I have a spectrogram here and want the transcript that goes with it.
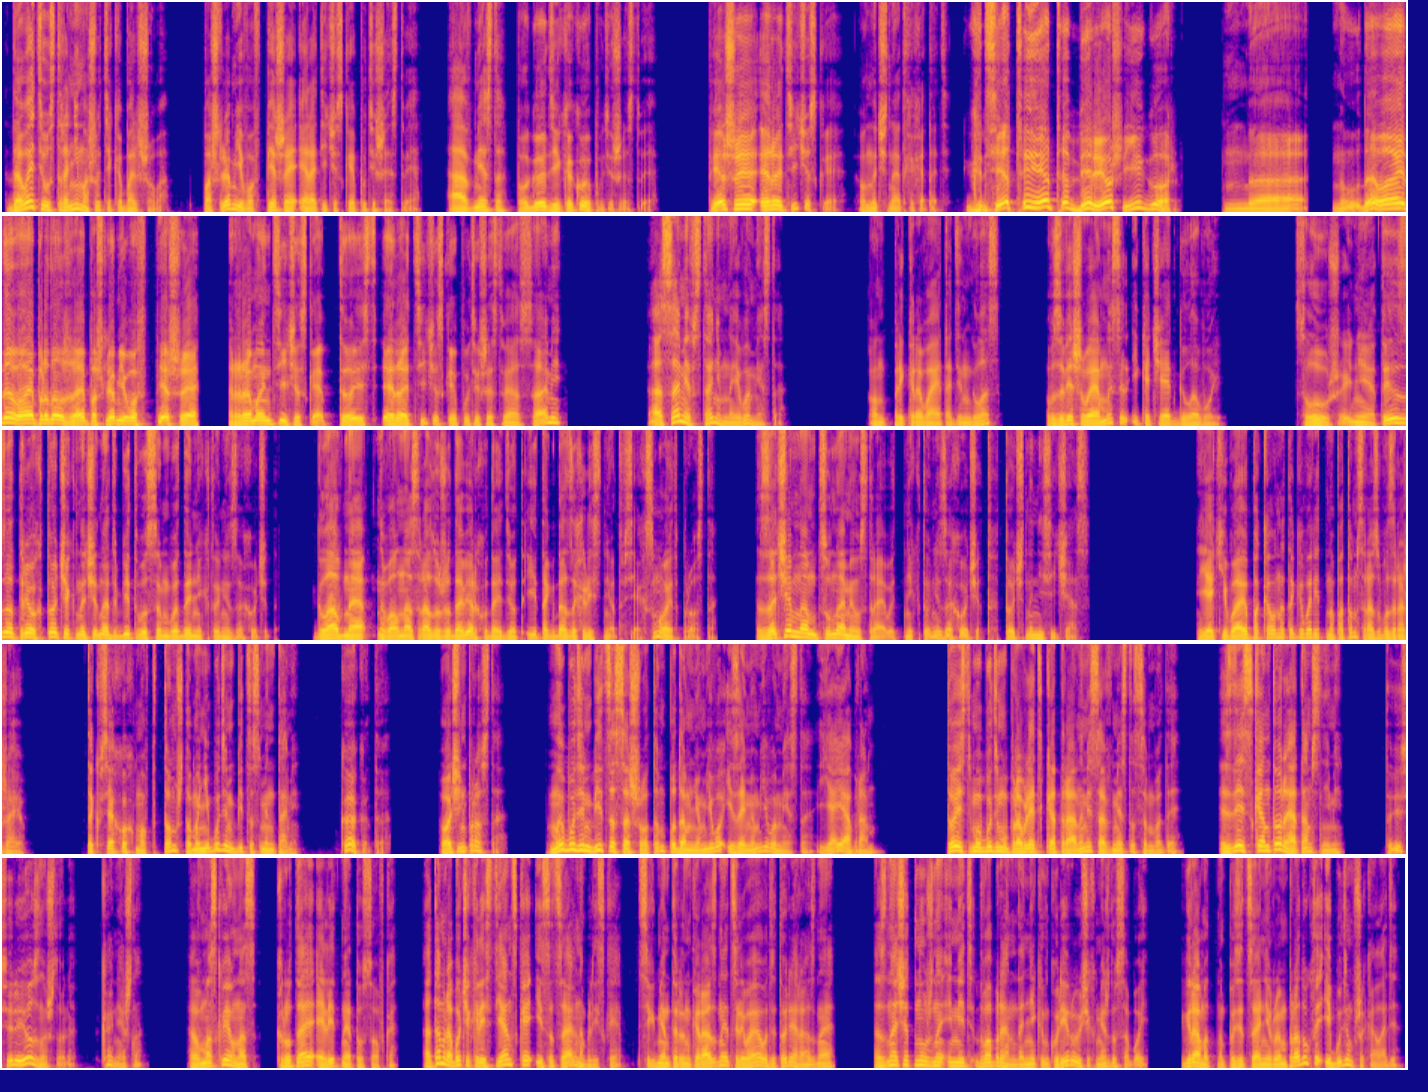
Давайте устраним Ашотика Большого. Пошлем его в пешее эротическое путешествие. А вместо «Погоди, какое путешествие?» «Пешее эротическое?» Он начинает хохотать. «Где ты это берешь, Егор?» «Да, ну давай, давай, продолжай, пошлем его в пешее романтическое, то есть эротическое путешествие, а сами...» «А сами встанем на его место». Он прикрывает один глаз, взвешивая мысль и качает головой. Слушай, нет, из-за трех точек начинать битву с МВД никто не захочет. Главное, волна сразу же до верху дойдет, и тогда захлестнет всех, смоет просто. Зачем нам цунами устраивать, никто не захочет, точно не сейчас. Я киваю, пока он это говорит, но потом сразу возражаю. Так вся хохма в том, что мы не будем биться с ментами. Как это? Очень просто. Мы будем биться с Ашотом, подомнем его и займем его место. Я и Абрам. То есть мы будем управлять Катранами совместно с МВД. Здесь с конторы, а там с ними. Ты серьезно, что ли? Конечно. В Москве у нас крутая элитная тусовка, а там рабоче-крестьянская и социально близкая. Сегменты рынка разные, целевая аудитория разная. Значит, нужно иметь два бренда, не конкурирующих между собой. Грамотно позиционируем продукты и будем в шоколаде.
